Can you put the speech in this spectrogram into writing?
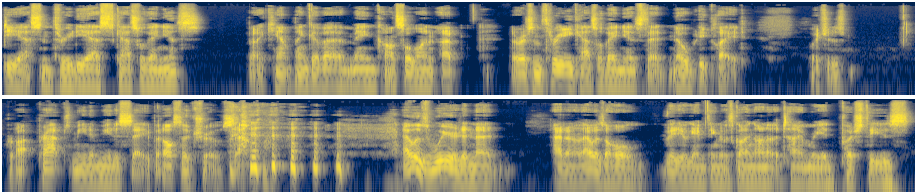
DS and 3DS Castlevanias, but I can't think of a main console one. Uh, there were some 3D Castlevanias that nobody played, which is per- perhaps mean of me to say, but also true. So that was weird in that, I don't know, that was a whole video game thing that was going on at the time where you had pushed these,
